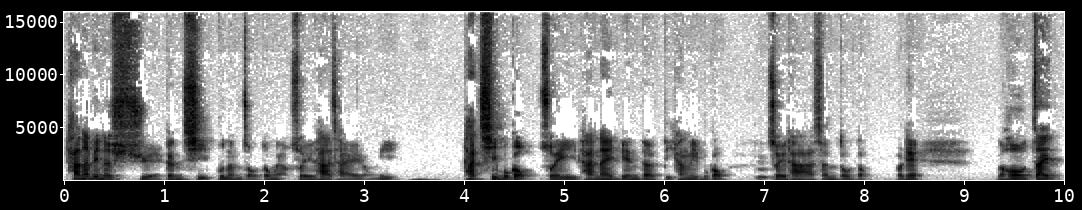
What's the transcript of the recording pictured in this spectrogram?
它那边的血跟气不能走动了，所以它才容易，它气不够，所以它那边的抵抗力不够，所以它生痘痘。OK，然后再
